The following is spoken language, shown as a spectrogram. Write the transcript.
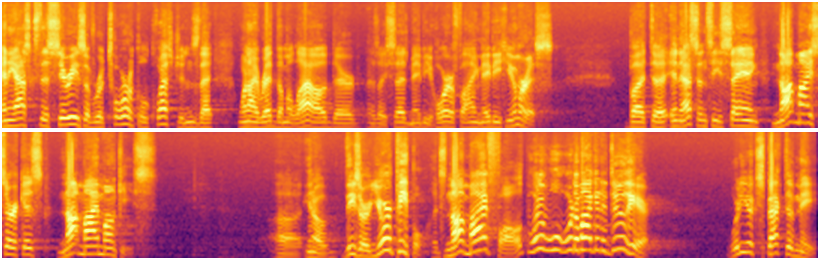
And he asks this series of rhetorical questions that, when I read them aloud, they're, as I said, maybe horrifying, maybe humorous. But uh, in essence, he's saying, Not my circus, not my monkeys. Uh, you know, these are your people. It's not my fault. What, what am I going to do here? What do you expect of me?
